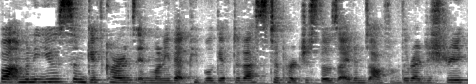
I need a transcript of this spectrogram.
but I'm going to use some gift cards and money that people gifted us to purchase those items off of the registry,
